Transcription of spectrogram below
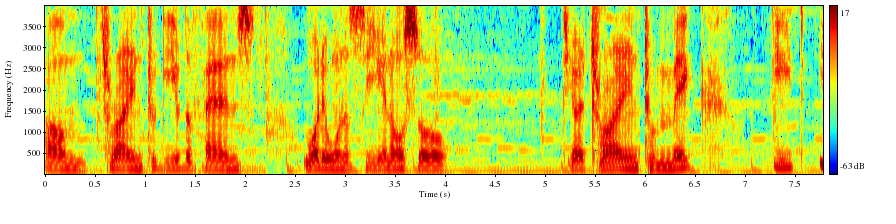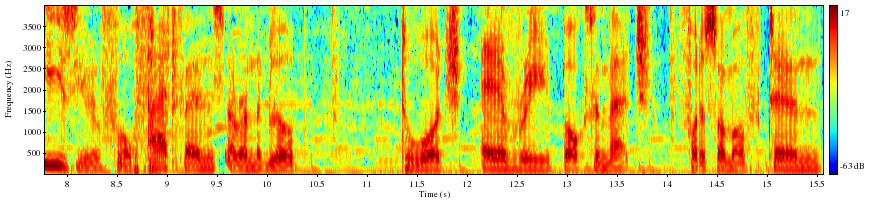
um, trying to give the fans what they want to see, and also they are trying to make it easier for fat fans around the globe to watch every boxing match for the sum of ten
